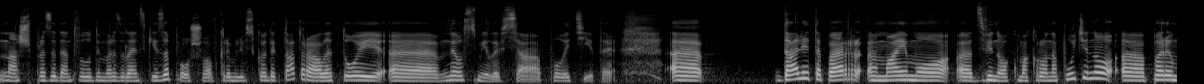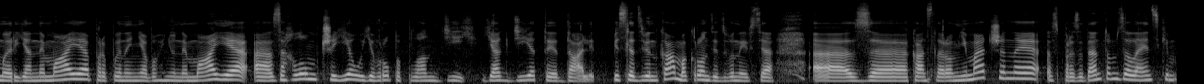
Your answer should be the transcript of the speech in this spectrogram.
наш президент Володимир Зеленський запрошував кремлівського диктатора, але той е, не осмілився полетіти. Е, Далі тепер е, маємо е, дзвінок Макрона Путіну. Е, Перемир'я немає, припинення вогню немає. Е, Загалом, чи є у Європи план дій, як діяти далі? Після дзвінка Макрон зідзвонився е, з канцлером Німеччини, з президентом Зеленським.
